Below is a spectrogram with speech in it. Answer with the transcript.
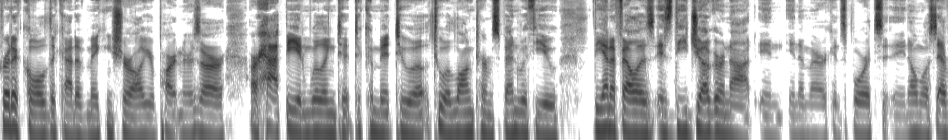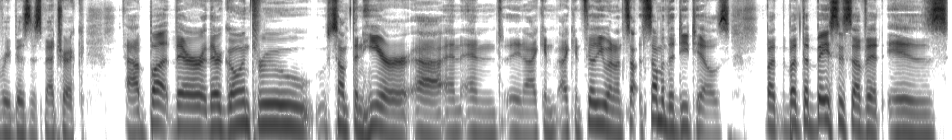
critical to kind of making sure all your partners are are happy and willing to, to commit to a to a long term spend with you. The NFL is is the juggernaut in in American sports in almost every business metric. Uh, but they're they're going through something here, uh, and and you know I can I can fill you in on some, some of the details, but but the basis of it is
